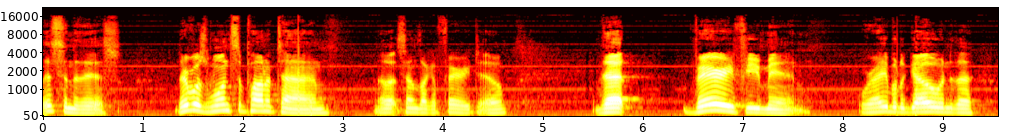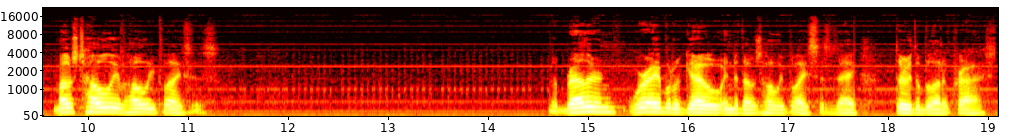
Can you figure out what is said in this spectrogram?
Listen to this. There was once upon a time, now that sounds like a fairy tale, that very few men were able to go into the most holy of holy places. But, brethren, we're able to go into those holy places today through the blood of Christ.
